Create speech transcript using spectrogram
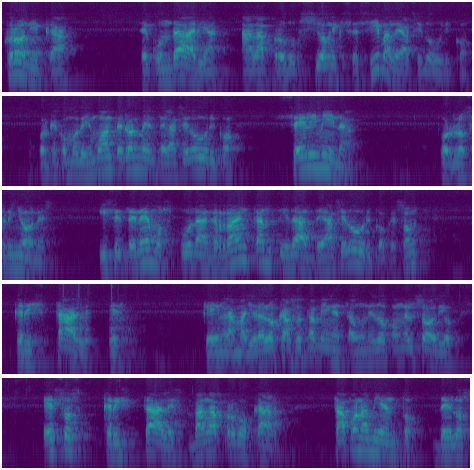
crónica secundaria a la producción excesiva de ácido úrico. Porque como dijimos anteriormente, el ácido úrico se elimina por los riñones y si tenemos una gran cantidad de ácido úrico, que son cristales, que en la mayoría de los casos también están unidos con el sodio, esos cristales van a provocar taponamiento de los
